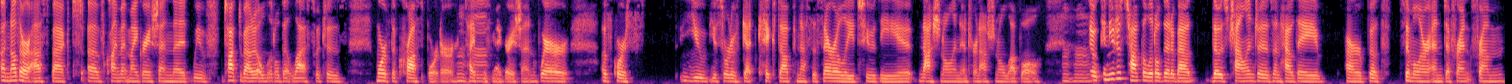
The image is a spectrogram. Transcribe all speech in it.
another aspect of climate migration that we've talked about it a little bit less, which is more of the cross border mm-hmm. type of migration, where, of course, you you sort of get kicked up necessarily to the national and international level. Mm-hmm. So can you just talk a little bit about those challenges and how they are both similar and different from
